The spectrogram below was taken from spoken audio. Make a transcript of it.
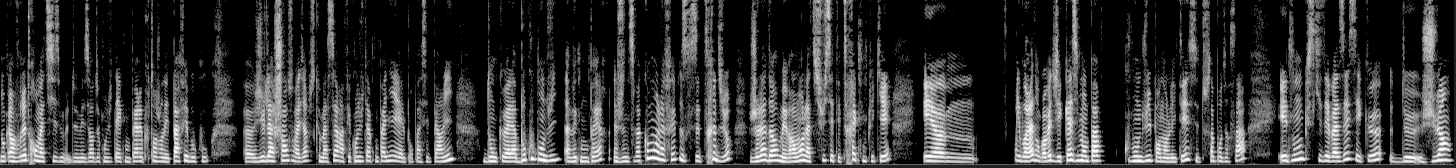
Donc un vrai traumatisme de mes heures de conduite avec mon père, et pourtant j'en ai pas fait beaucoup. Euh, j'ai eu de la chance, on va dire, parce que ma sœur a fait conduite accompagnée, elle, pour passer le permis. Donc euh, elle a beaucoup conduit avec mon père. Je ne sais pas comment elle a fait, parce que c'est très dur. Je l'adore, mais vraiment là-dessus, c'était très compliqué. Et, euh, et voilà, donc en fait, j'ai quasiment pas conduit pendant l'été, c'est tout ça pour dire ça. Et donc, ce qui s'est passé, c'est que de juin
